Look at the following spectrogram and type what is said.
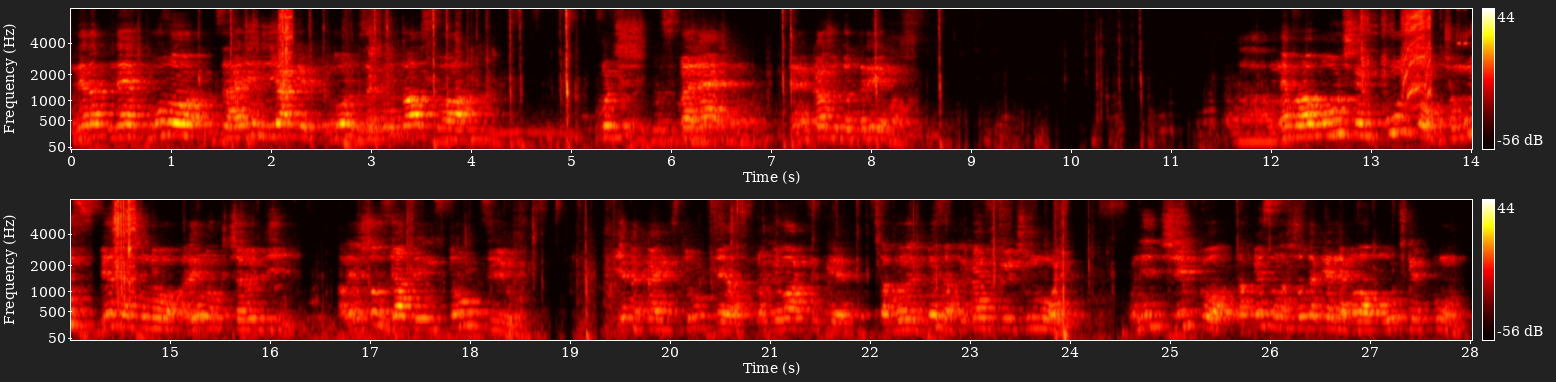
Не, не було взагалі ніяких норм законодавства, хоч збережено. Я не кажу дотримано. Е, Неблагополучним пунктом чомусь визначено ринок чародій. Але якщо взяти інструкцію, є така інструкція з профілактики та боротьби з африканською чумою. У ній чітко написано, що таке неблагополучний пункт.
